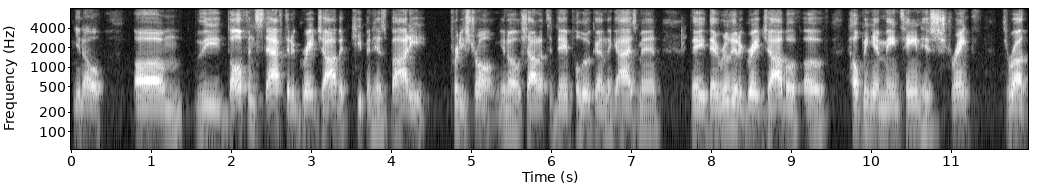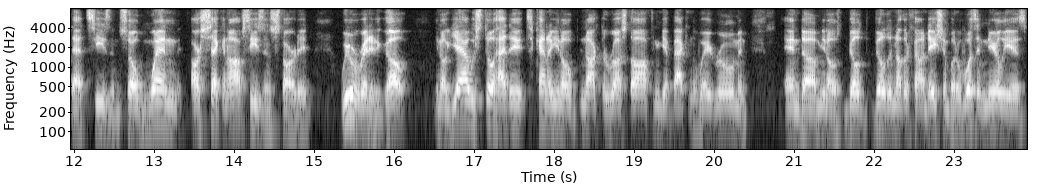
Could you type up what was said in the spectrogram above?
You know, um, the Dolphin staff did a great job at keeping his body pretty strong. You know, shout out to Dave Puloka and the guys, man. They they really did a great job of of helping him maintain his strength throughout that season. So when our second off season started, we were ready to go. You know, yeah, we still had to, to kind of you know knock the rust off and get back in the weight room and and um, you know build build another foundation, but it wasn't nearly as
